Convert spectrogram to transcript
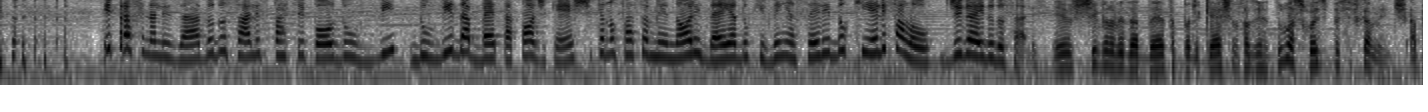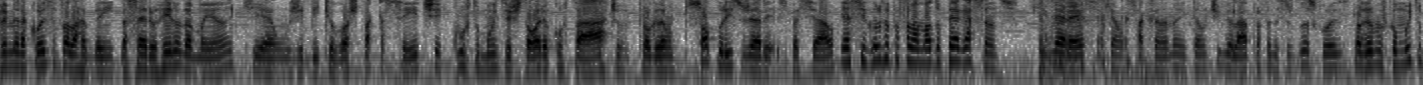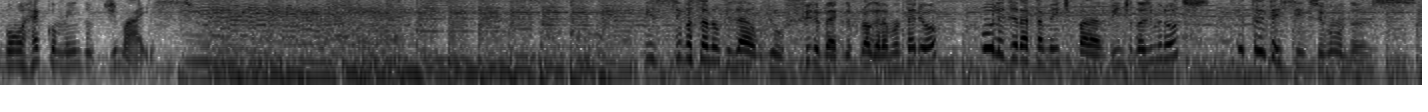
E pra finalizar, Dudu Salles participou do, Vi- do Vida Beta Podcast, que eu não faço a menor ideia do que vem a ser e do que ele falou. Diga aí, Dudu Salles. Eu estive no Vida Beta Podcast vou fazer duas coisas especificamente. A primeira coisa é falar bem da série O Reino da Manhã, que é um gibi que eu gosto pra cacete. Curto muito a história, curto a arte, o programa só por isso já era especial. E a segunda foi pra falar mal do PH Santos, que merece, que é um sacana. Então tive lá pra fazer essas duas coisas. O programa ficou muito bom, eu recomendo demais. E se você não quiser ouvir o feedback do programa anterior, pule diretamente para 22 minutos e 35 segundos.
